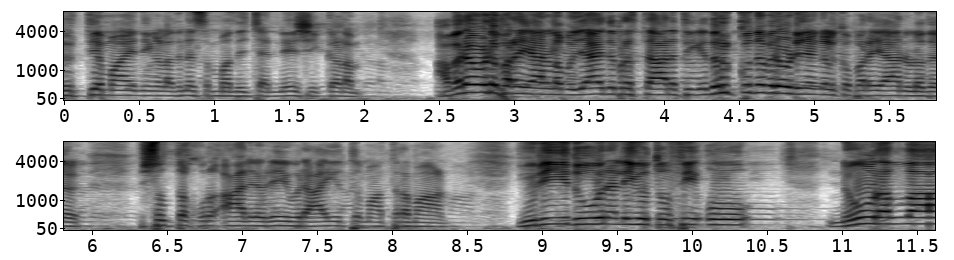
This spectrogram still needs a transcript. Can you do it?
കൃത്യമായി നിങ്ങൾ അതിനെ സംബന്ധിച്ച് അന്വേഷിക്കണം. അവരോട് പറയാനുള്ള മുജാഹിദ് പ്രസ്ഥാനത്തെ എതിർക്കുന്നവരോട് ഞങ്ങൾക്ക് പറയാനുള്ളത് വിശുദ്ധ ഖുർആാനിൽ ഒരേ ഒരു ആയത്ത് മാത്രമാണ്. നൂറല്ലാ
